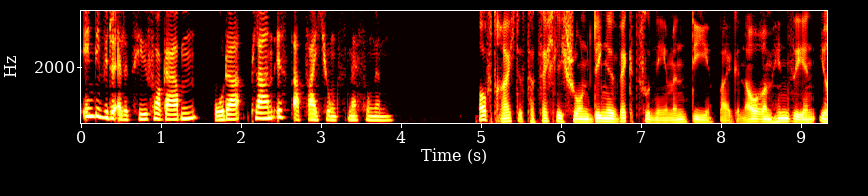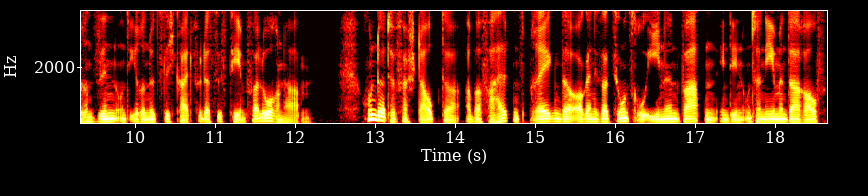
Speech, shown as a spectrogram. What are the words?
individuelle Zielvorgaben oder Plan-Ist-Abweichungsmessungen. Oft reicht es tatsächlich schon, Dinge wegzunehmen, die bei genauerem Hinsehen ihren Sinn und ihre Nützlichkeit für das System verloren haben. Hunderte verstaubter, aber verhaltensprägender Organisationsruinen warten in den Unternehmen darauf,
